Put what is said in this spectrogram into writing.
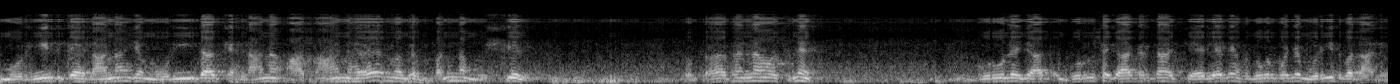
مرید کہلانا یا مریدہ کہلانا آسان ہے، مگر بننا مشکل۔ تو کہا تھا نا اس نے۔ گرو لے جا، گرو سے جا کر کہا، چیلے لیں حضور مجھے مرید بنا لیں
